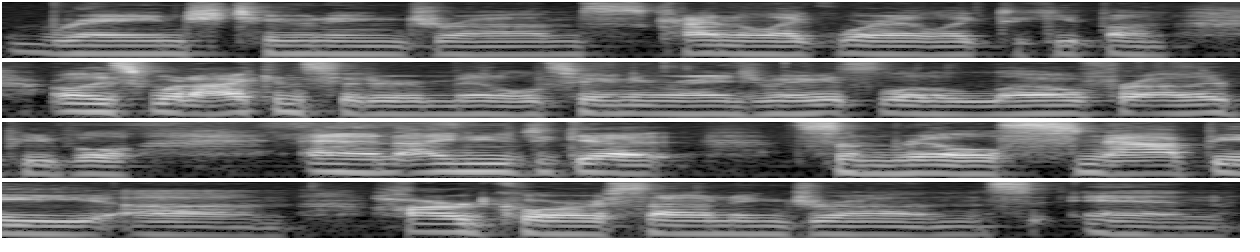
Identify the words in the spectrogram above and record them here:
range tuning drums, kind of like where I like to keep them, or at least what I consider middle tuning range. Maybe it's a little low for other people. And I need to get some real snappy, um, hardcore sounding drums in.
